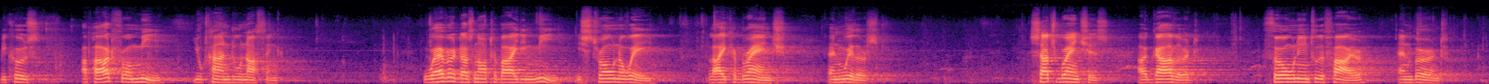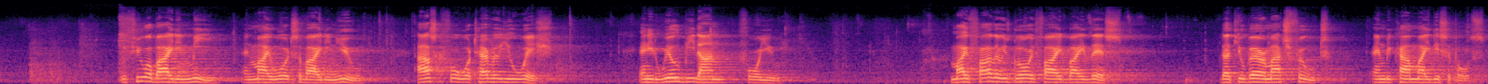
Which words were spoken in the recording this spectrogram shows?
because apart from me you can do nothing. Whoever does not abide in me is thrown away like a branch and withers. Such branches are gathered, thrown into the fire, and burned. If you abide in me, and my words abide in you, ask for whatever you wish, and it will be done for you. My Father is glorified by this, that you bear much fruit and become my disciples.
